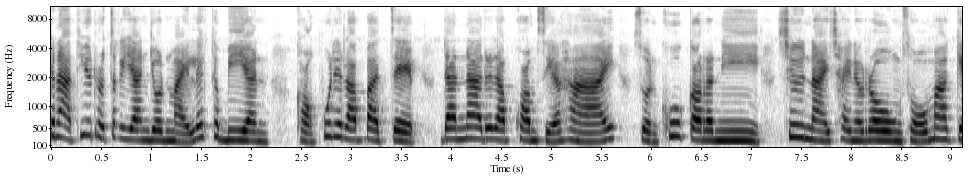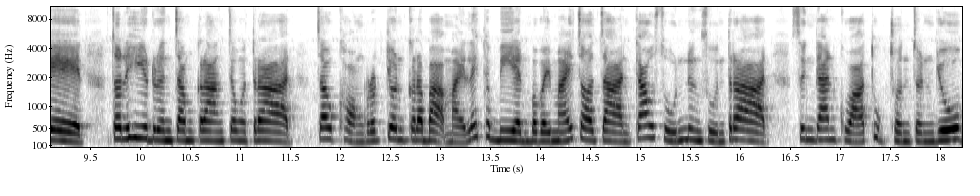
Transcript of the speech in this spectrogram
ขณะที่รถจักรยานยนต์หมายเลขทะเบียน ของผู้ได้รับบาดเจ็บ ด้านหน้าได้รับความเสียหาย ส่วนคู่กรณี ชื่อนายชัยนรงค์โสมาเกต เจ้าหน้าที่เรือนจำกลางจังหวัดตราด เจ้าของรถยนต์กระบะหมายเลขทะเบียนบใบไม้จอจาน 9010 ตราด ซึ่งด้านขวาถูกชนจนยุบ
